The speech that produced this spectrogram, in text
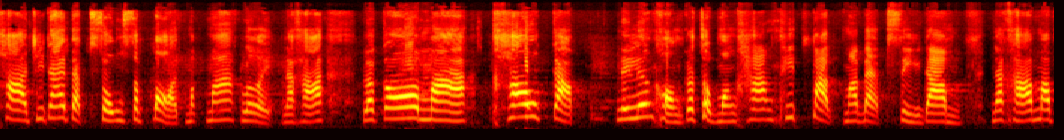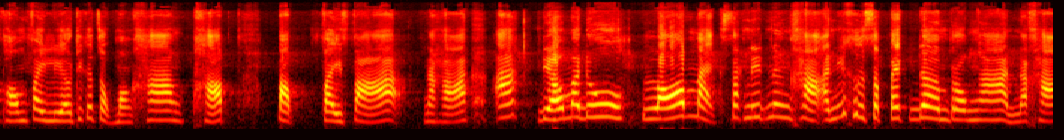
คาร์ที่ได้แบบทรงสปอร์ตมากๆเลยนะคะ แล้วก็มาเข้ากับ ในเรื่องของกระจกมองข้างที่ตัดมาแบบสีดำนะคะ มาพร้อมไฟเลี้ยวที่กระจกมองข้างพับ ปรับไฟฟ้านะคะอะเดี๋ยวมาดูล้อแม็กสักนิดนึงค่ะ อันนี้คือสเปคเดิมโรงงานนะคะ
